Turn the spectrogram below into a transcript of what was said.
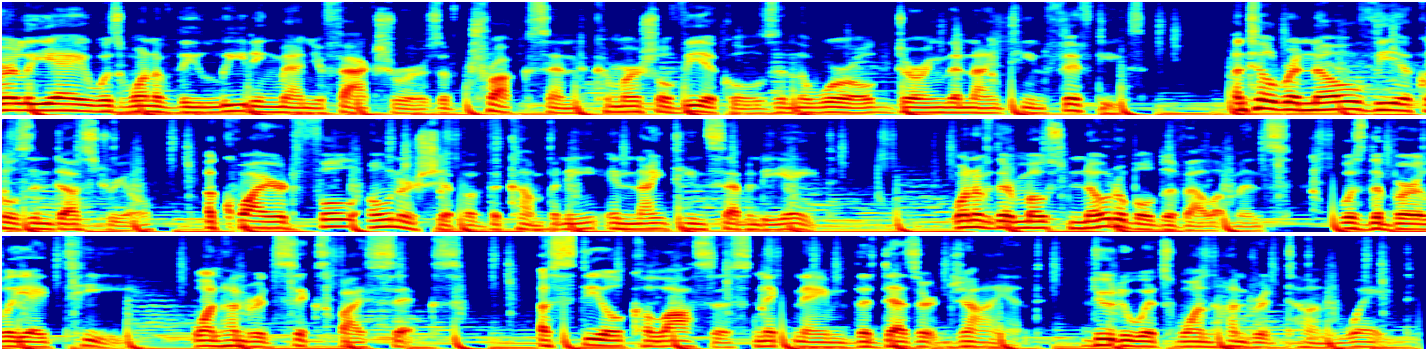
Berliet was one of the leading manufacturers of trucks and commercial vehicles in the world during the 1950s, until Renault Vehicles Industrial acquired full ownership of the company in 1978. One of their most notable developments was the Berliet T 106x6, a steel colossus nicknamed the Desert Giant due to its 100 ton weight.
